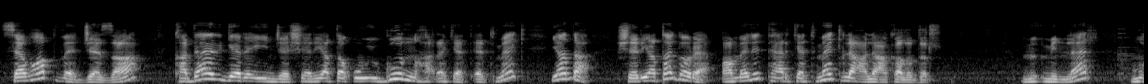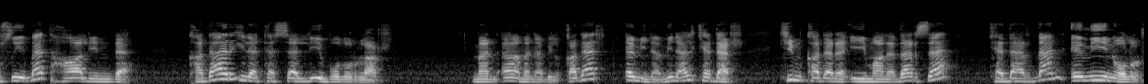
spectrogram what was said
Sevap ve ceza kader gereğince şeriata uygun hareket etmek ya da şeriata göre ameli terk etmekle alakalıdır. Müminler musibet halinde kader ile teselli bulurlar. Men amene bil kader emine minel keder. Kim kadere iman ederse kederden emin olur.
